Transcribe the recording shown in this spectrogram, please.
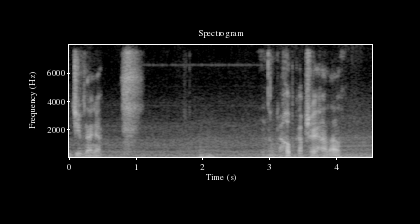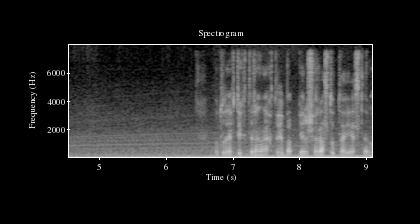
dziwne, nie? Dobra, hopka przejechana. No tutaj w tych terenach to chyba pierwszy raz tutaj jestem.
